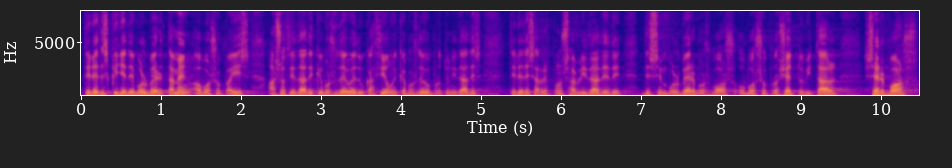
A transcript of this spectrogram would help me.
Teredes que lle devolver tamén ao voso país, a sociedade que vos deu educación e que vos deu oportunidades, teredes a responsabilidade de desenvolvervos vos o voso proxecto vital, ser vos,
